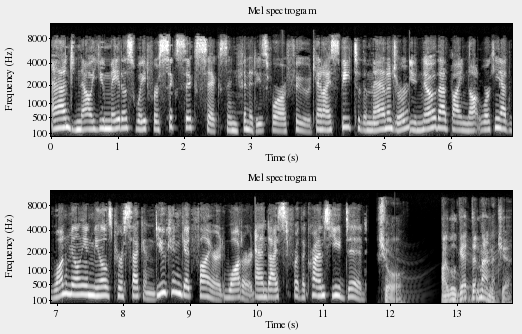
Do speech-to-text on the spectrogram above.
and now you made us wait for 666 infinities for our food. Can I speak to the manager? You know that by not working at 1 million meals per second you can get fired, watered, and iced for the crimes you did. Sure. I will get the manager.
